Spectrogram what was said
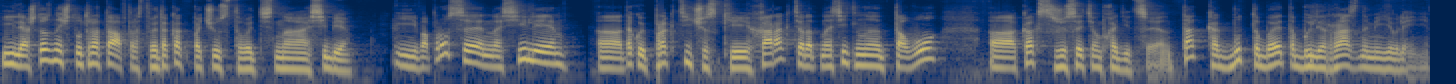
Или, а что значит утрата авторства? Это как почувствовать на себе? И вопросы носили э, такой практический характер относительно того, а, как же с этим обходиться? Так, как будто бы это были разными явлениями.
